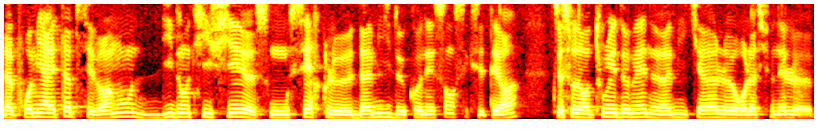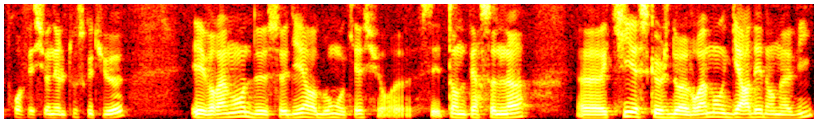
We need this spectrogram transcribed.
La première étape, c'est vraiment d'identifier son cercle d'amis, de connaissances, etc. Que ce soit dans tous les domaines, amical, relationnel, professionnel, tout ce que tu veux et vraiment de se dire bon ok sur euh, ces tant de personnes là euh, qui est-ce que je dois vraiment garder dans ma vie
